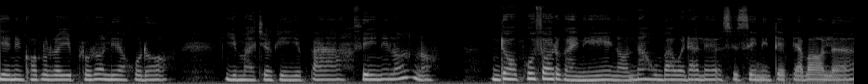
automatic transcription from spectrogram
ရင်းနေခေါပလိုရပလိုတော့လျာခိုတော့ယမကြကေယပါစေနေလောနော်ဒေါ်ဖိုးစောတကိုင်းနေနော်နာဟူပါဝဒလဲစစ်စစ်နေတက်ပြပါလား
